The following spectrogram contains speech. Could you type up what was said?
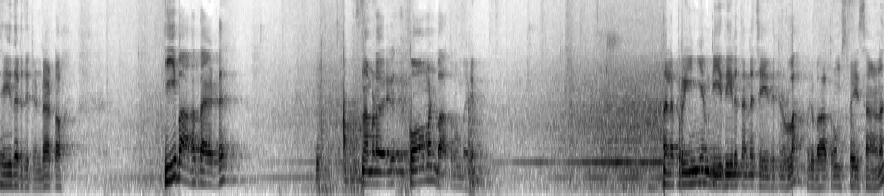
ചെയ്തെടുത്തിട്ടുണ്ട് കേട്ടോ. ഈ ഭാഗത്തായിട്ട് നമ്മുടെ ഒരു കോമൺ ബാത്റൂം വരും. നല്ല പ്രീമിയം രീതിയിൽ തന്നെ ചെയ്തിട്ടുള്ള ഒരു ബാത്റൂം സ്പേസ് ആണ്.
